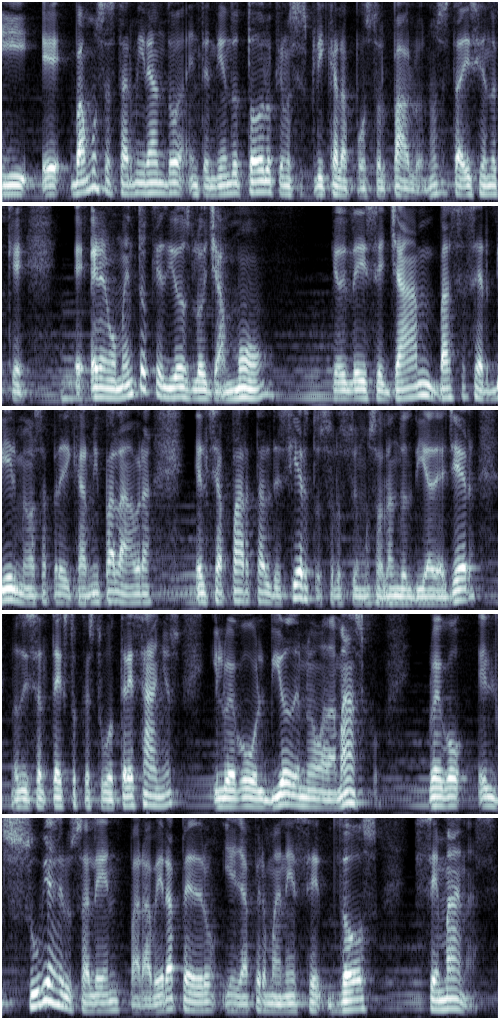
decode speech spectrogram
y eh, vamos a estar mirando, entendiendo todo lo que nos explica el apóstol Pablo. Nos está diciendo que eh, en el momento que Dios lo llamó, que le dice, ya vas a servirme, vas a predicar mi palabra, él se aparta al desierto. Eso lo estuvimos hablando el día de ayer. Nos dice el texto que estuvo tres años y luego volvió de nuevo a Damasco. Luego él sube a Jerusalén para ver a Pedro y allá permanece dos semanas.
